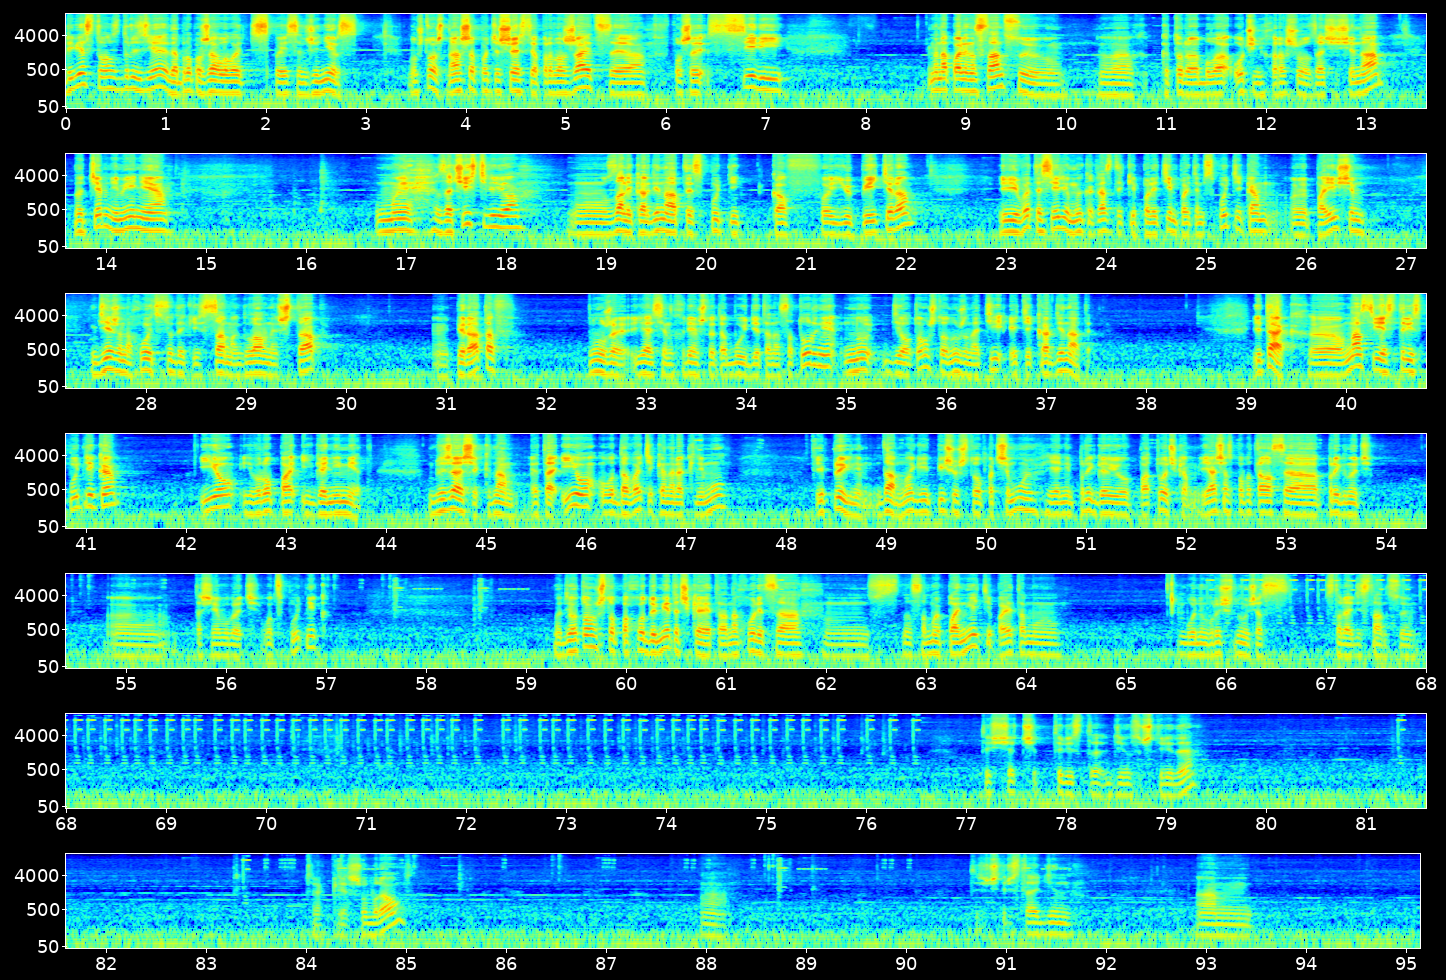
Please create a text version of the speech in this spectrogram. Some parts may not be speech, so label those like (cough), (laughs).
Приветствую вас, друзья, и добро пожаловать в Space Engineers. Ну что ж, наше путешествие продолжается. В прошлой серии мы напали на станцию, э, которая была очень хорошо защищена, но тем не менее мы зачистили ее, узнали координаты спутников Юпитера, и в этой серии мы как раз таки полетим по этим спутникам, э, поищем, где же находится все-таки самый главный штаб пиратов. Ну, уже ясен хрен, что это будет где-то на Сатурне. Но дело в том, что нужно найти эти координаты. Итак, э, у нас есть три спутника. Ио, Европа и Ганимед. Ближайший к нам это Ио. Вот давайте-ка, наверное, к нему и прыгнем. Да, многие пишут, что почему я не прыгаю по точкам. Я сейчас попытался прыгнуть, э, точнее выбрать вот спутник. Но дело в том, что по ходу меточка это находится на самой планете, поэтому будем вручную сейчас вставлять дистанцию. Тысяча четыреста девяносто четыре, да? Так, я же убрал. 1401. Эм,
